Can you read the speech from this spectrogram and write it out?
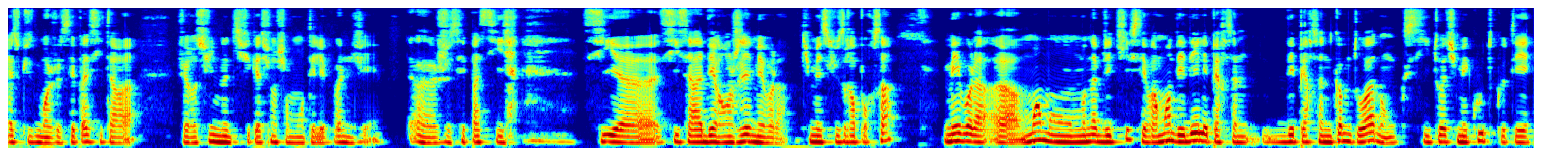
Excuse-moi, je sais pas si t'as j'ai reçu une notification sur mon téléphone, j'ai euh, je sais pas si si euh, si ça a dérangé, mais voilà, tu m'excuseras pour ça. Mais voilà, euh, moi mon, mon objectif c'est vraiment d'aider les personnes, des personnes comme toi. Donc si toi tu m'écoutes, que t'es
